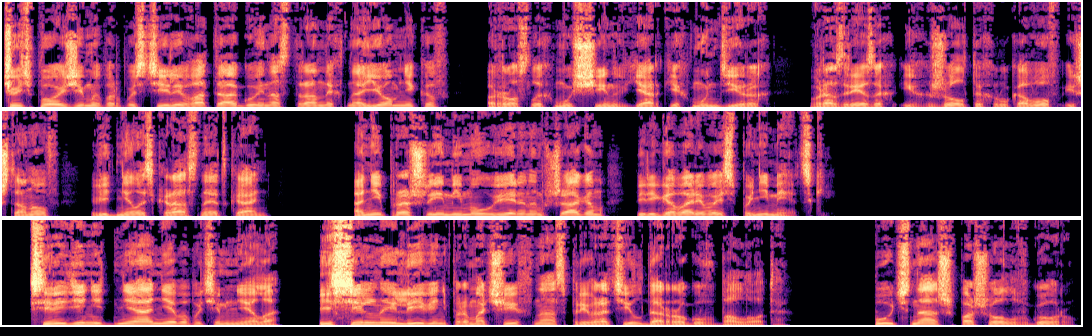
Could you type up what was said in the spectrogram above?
Чуть позже мы пропустили в атагу иностранных наемников, рослых мужчин в ярких мундирах, в разрезах их желтых рукавов и штанов виднелась красная ткань. Они прошли мимо уверенным шагом, переговариваясь по-немецки. В середине дня небо потемнело, и сильный ливень, промочив нас, превратил дорогу в болото. Путь наш пошел в гору.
